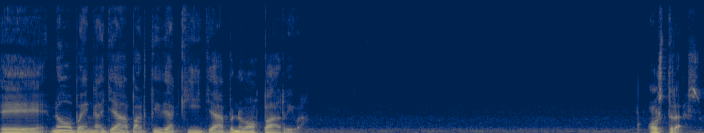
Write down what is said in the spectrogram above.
eh, no, venga, ya a partir de aquí ya nos vamos para arriba. Ostras.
